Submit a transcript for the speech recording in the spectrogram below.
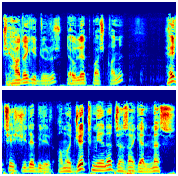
Cihada gidiyoruz. Devlet başkanı her çeşit gidebilir. Ama gitmeyene ceza gelmez.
